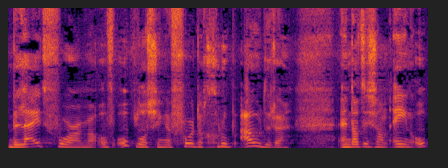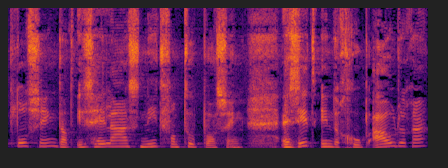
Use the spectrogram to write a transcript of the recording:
beleid vormen of oplossingen voor de groep ouderen. En dat is dan één oplossing, dat is helaas niet van toepassing. Er zit in de groep ouderen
